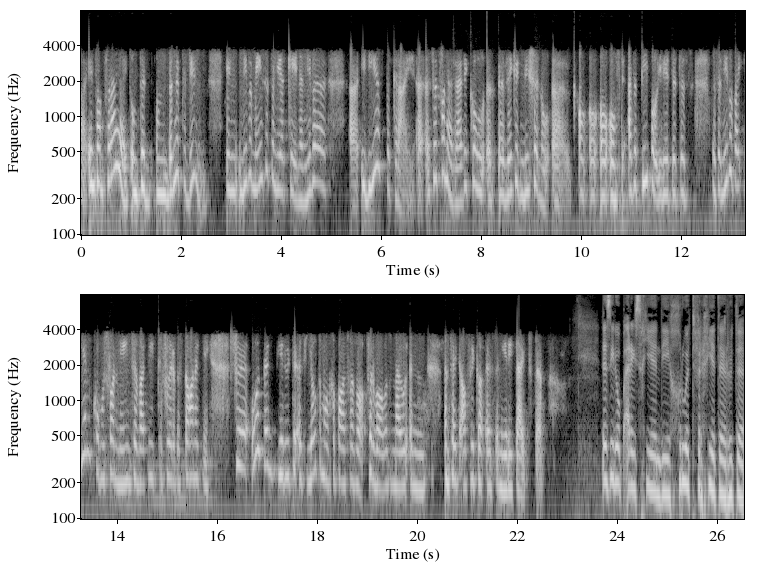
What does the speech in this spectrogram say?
uh, en van vryheid om te om dinge te doen en nuwe mense te leer ken en nuwe uh, idees te kry. 'n uh, soort van 'n radical uh, recognition uh, of, of, of the other people. Jy weet dit is dis 'n nuwe byeenkoms van mense wat nie tevore bestaan het nie. So ons dink die roete is heeltemal gepas vir vir waar ons nou in in Suid-Afrika is in hierdie tydstip. Dis hier op RSG en die groot vergete roete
